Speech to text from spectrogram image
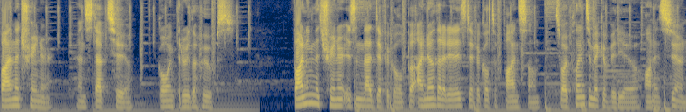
Find the trainer and step 2, going through the hoops. Finding the trainer isn't that difficult, but I know that it is difficult to find some, so I plan to make a video on it soon.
